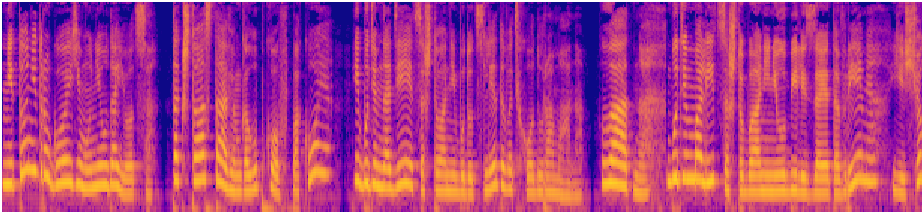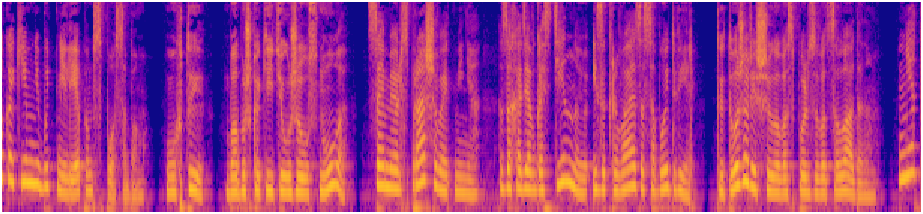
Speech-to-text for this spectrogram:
Ни то, ни другое ему не удается. Так что оставим голубков в покое и будем надеяться, что они будут следовать ходу романа. Ладно, будем молиться, чтобы они не убились за это время еще каким-нибудь нелепым способом. «Ух ты, бабушка Кити уже уснула?» Сэмюэль спрашивает меня, заходя в гостиную и закрывая за собой дверь. «Ты тоже решила воспользоваться ладаном?» «Нет,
